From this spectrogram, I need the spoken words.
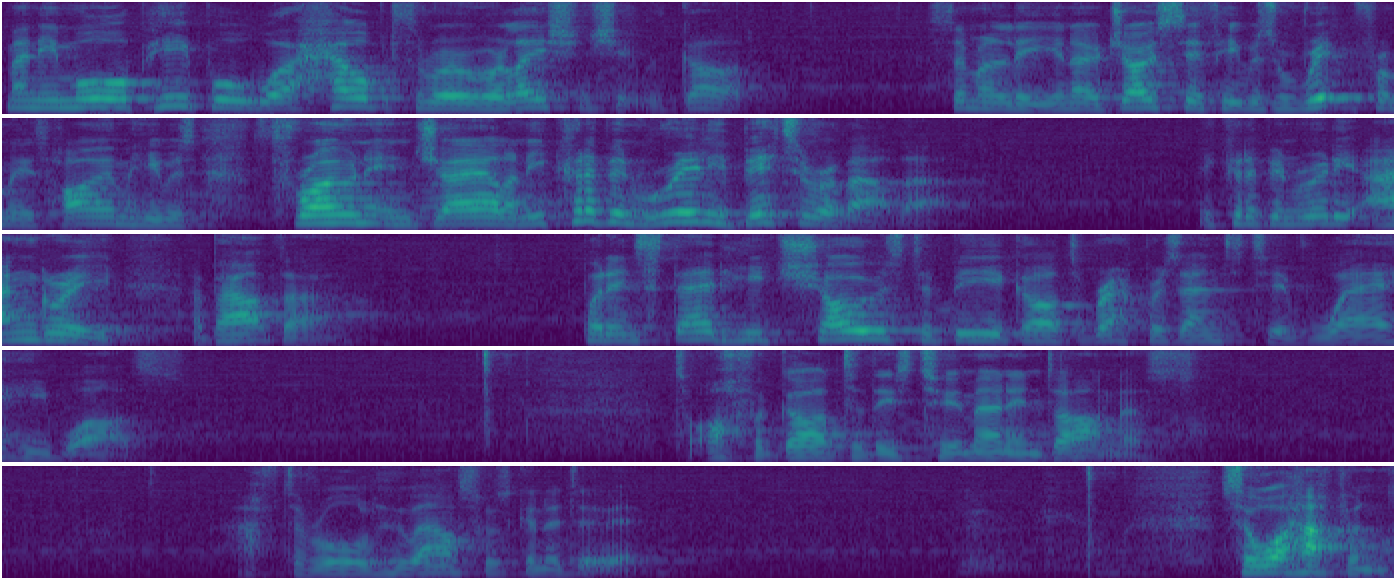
Many more people were helped through a relationship with God. Similarly, you know, Joseph, he was ripped from his home, he was thrown in jail, and he could have been really bitter about that. He could have been really angry about that but instead he chose to be God's representative where he was. To offer God to these two men in darkness. After all, who else was going to do it? So, what happened?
